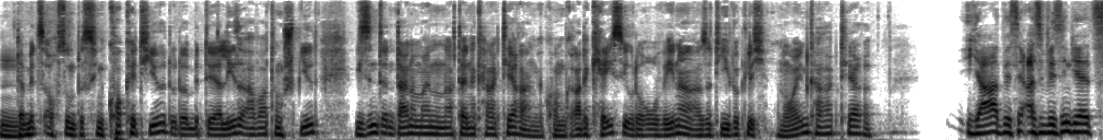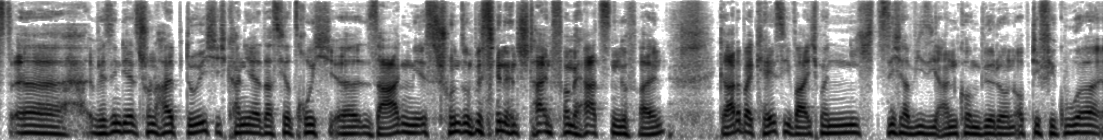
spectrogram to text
hm. damit es auch so ein bisschen kokettiert oder mit der Lesererwartung spielt. Wie sind denn deiner Meinung nach deine Charaktere angekommen? Gerade Casey oder Rowena, also die wirklich neuen Charaktere? Ja, wir sind, also wir sind jetzt, äh, wir sind jetzt schon halb durch. Ich kann ja das jetzt ruhig äh, sagen. Mir ist schon so ein bisschen ein Stein vom Herzen gefallen. Gerade bei Casey war ich mir nicht sicher, wie sie ankommen würde und ob die Figur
